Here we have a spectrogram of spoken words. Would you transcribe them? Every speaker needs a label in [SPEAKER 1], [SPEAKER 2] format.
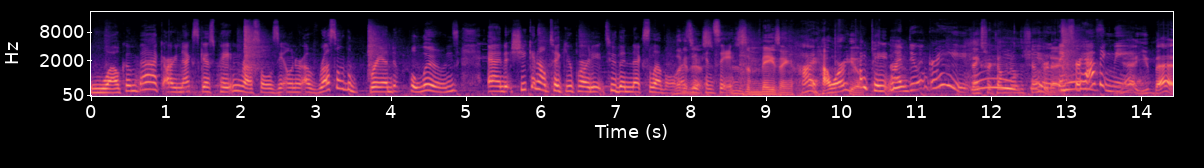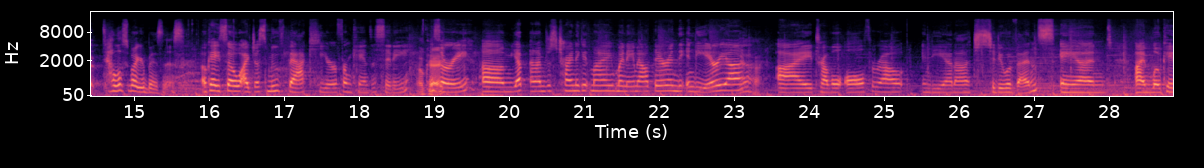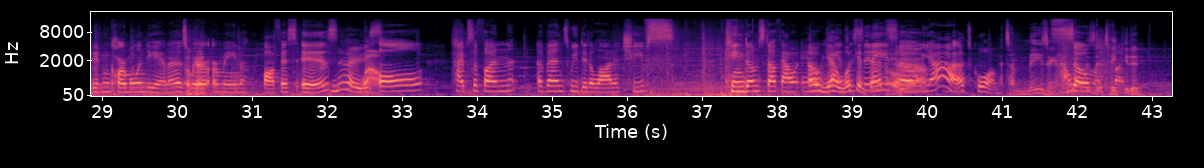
[SPEAKER 1] Welcome back. Our next guest, Peyton Russell, is the owner of Russell the Brand Balloons, and she can help take your party to the next level,
[SPEAKER 2] Look
[SPEAKER 1] as
[SPEAKER 2] at
[SPEAKER 1] you
[SPEAKER 2] this.
[SPEAKER 1] can see.
[SPEAKER 2] This is amazing. Hi, how are you?
[SPEAKER 1] Hi, Peyton.
[SPEAKER 3] I'm doing great.
[SPEAKER 2] Thanks for coming on the show
[SPEAKER 3] Thank
[SPEAKER 2] today.
[SPEAKER 3] Thanks for having me.
[SPEAKER 2] Yeah, you bet.
[SPEAKER 1] Tell us about your business.
[SPEAKER 3] Okay, so I just moved back here from Kansas City,
[SPEAKER 2] Okay.
[SPEAKER 3] Missouri. Um, yep, and I'm just trying to get my, my name out there in the Indy area.
[SPEAKER 2] Yeah.
[SPEAKER 3] I travel all throughout Indiana just to do events, and I'm located in Carmel, Indiana, is
[SPEAKER 2] Okay.
[SPEAKER 3] where our main office is.
[SPEAKER 1] Nice.
[SPEAKER 2] Wow.
[SPEAKER 3] all types of fun events. We did a lot of Chiefs Kingdom stuff out in
[SPEAKER 1] Oh, yeah,
[SPEAKER 3] Kansas
[SPEAKER 1] look at
[SPEAKER 3] City.
[SPEAKER 1] that
[SPEAKER 3] So
[SPEAKER 1] stuff.
[SPEAKER 3] yeah,
[SPEAKER 1] That's cool.
[SPEAKER 2] That's amazing. How
[SPEAKER 3] So
[SPEAKER 2] long does it take
[SPEAKER 3] fun.
[SPEAKER 2] you to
